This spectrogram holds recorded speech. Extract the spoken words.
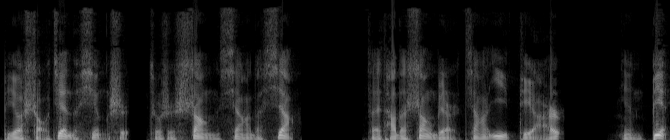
比较少见的姓氏，就是上下的下，在它的上边加一点儿，念变。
